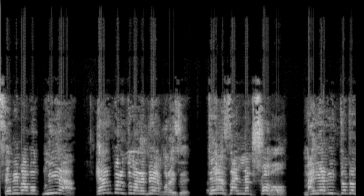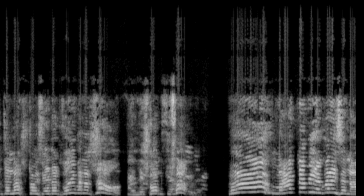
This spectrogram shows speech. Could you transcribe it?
শ্রেণি বাবদ নিয়া এরপরে তোমার বিয়ে করাইছে। তে চার লাখ সহ। মাইয়ার ইজ্জতের যে নষ্ট হয়েছে এটা জরিমানা সহ। সব সব। মাটা বিয়ে করাইছে না?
